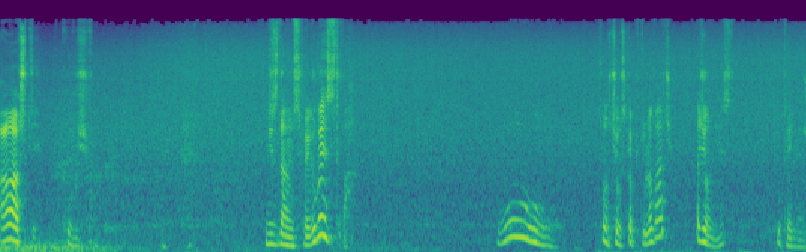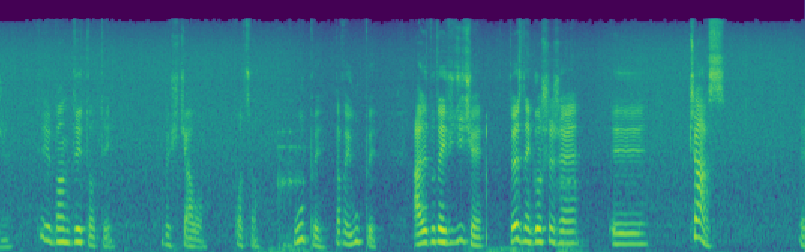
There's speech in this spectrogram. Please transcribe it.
A masz ty, kuźwa. Nie znałem swojego męstwa. Uuu. Co on chciał skapitulować? A gdzie on jest? Tutaj leży. Ty bandyto, ty. Weź ciało. Po co? Łupy, dawaj łupy. Ale tutaj widzicie, to jest najgorsze, że yy, czas yy,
